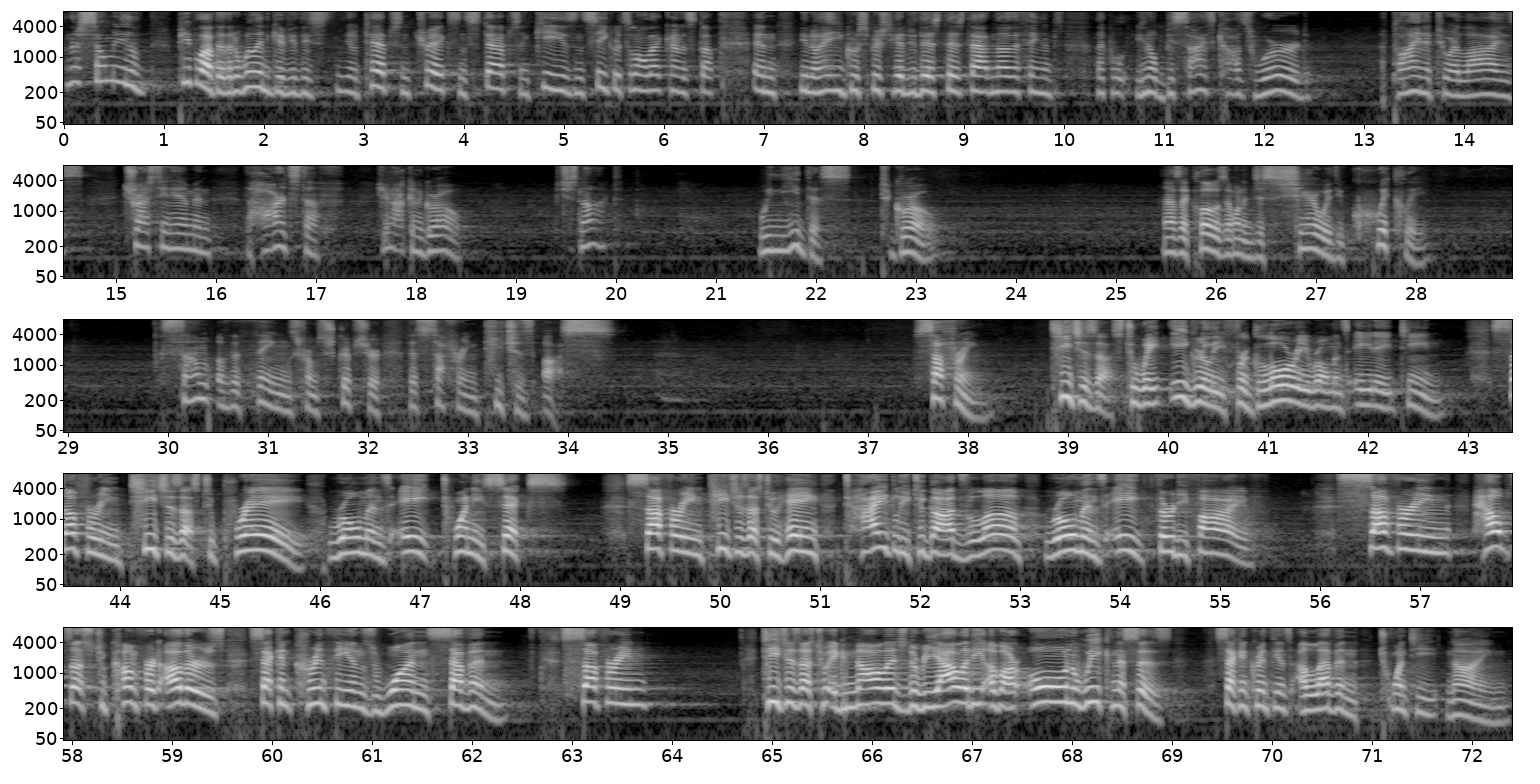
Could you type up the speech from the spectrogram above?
And there's so many people out there that are willing to give you these you know, tips and tricks and steps and keys and secrets and all that kind of stuff. And, you know, hey, you grow spiritually, you got to do this, this, that, and the other thing. And it's like, well, you know, besides God's word, applying it to our lives, trusting Him and the hard stuff, you're not going to grow. It's just not. We need this to grow. And as I close, I want to just share with you quickly some of the things from Scripture that suffering teaches us. Suffering teaches us to wait eagerly for glory, Romans 8 18. Suffering teaches us to pray, Romans 8 26. Suffering teaches us to hang tightly to God's love, Romans 8 35. Suffering helps us to comfort others. 2 Corinthians 1 7. Suffering teaches us to acknowledge the reality of our own weaknesses. 2 Corinthians 11 29.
